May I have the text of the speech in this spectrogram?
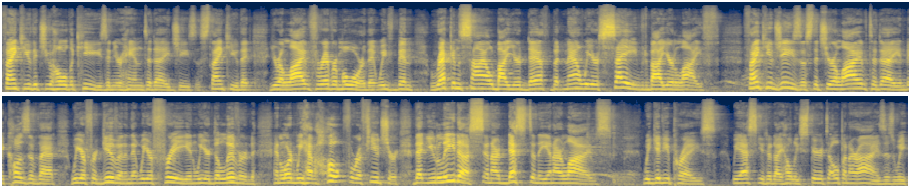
Thank you that you hold the keys in your hand today, Jesus. Thank you that you're alive forevermore, that we've been reconciled by your death, but now we are saved by your life. Thank you, Jesus, that you're alive today, and because of that, we are forgiven and that we are free and we are delivered. And Lord, we have hope for a future, that you lead us in our destiny and our lives. We give you praise. We ask you today, Holy Spirit, to open our eyes as we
